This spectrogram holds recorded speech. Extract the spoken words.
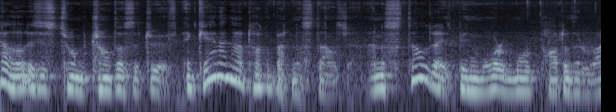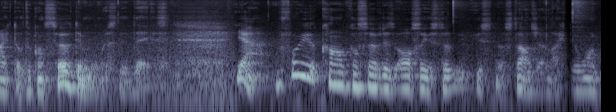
Hello, this is Trump. Trump Does the Truth. Again, I'm going to talk about nostalgia. And nostalgia has been more and more part of the right of the conservative movements these days. Yeah, before you call conservatives also used to use nostalgia, like they want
